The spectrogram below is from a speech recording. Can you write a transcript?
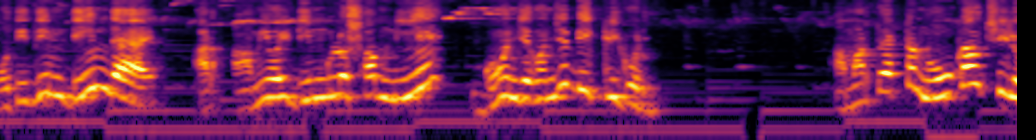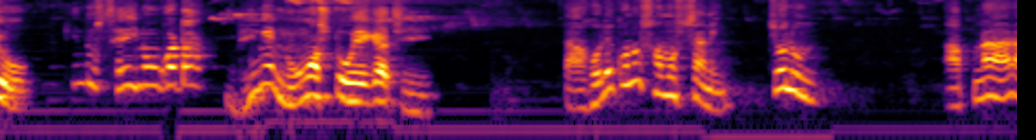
প্রতিদিন ডিম দেয়, আর আমি ওই ডিমগুলো সব নিয়ে গঞ্জে গঞ্জে বিক্রি করি। আমার তো একটা নৌকাও ছিল, কিন্তু সেই নৌকাটা ভেঙে নষ্ট হয়ে গেছে। তাহলে কোনো সমস্যা নেই। চলুন, আপনার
